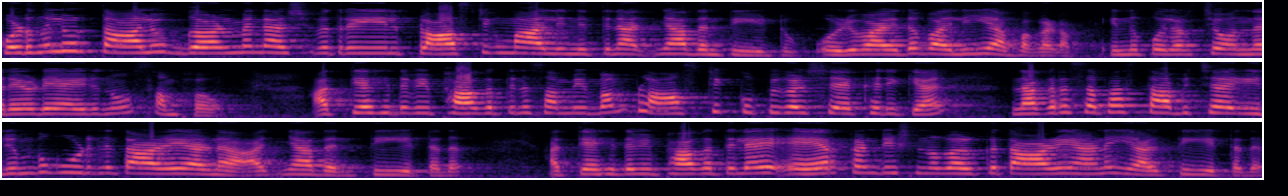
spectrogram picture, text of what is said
കൊടുങ്ങല്ലൂർ താലൂക്ക് ഗവൺമെന്റ് ആശുപത്രിയിൽ പ്ലാസ്റ്റിക് മാലിന്യത്തിന് അജ്ഞാതൻ തീയിട്ടു. ഒഴിവായത് വലിയ അപകടം. ഇന്ന് പുലർച്ചെ ഒന്നരയോടെയായിരുന്നു സംഭവം. അത്യാഹിത വിഭാഗത്തിന് സമീപം പ്ലാസ്റ്റിക് കുപ്പികൾ ശേഖരിക്കാൻ നഗരസഭ സ്ഥാപിച്ച ഇരുമ്പുകൂടിന് താഴെയാണ് അജ്ഞാതൻ തീയിട്ടത്. അത്യാഹിത വിഭാഗത്തിലെ എയർ കണ്ടീഷണറുകൾക്ക് താഴെയാണ് ഇയാൾ തീയിട്ടത്.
